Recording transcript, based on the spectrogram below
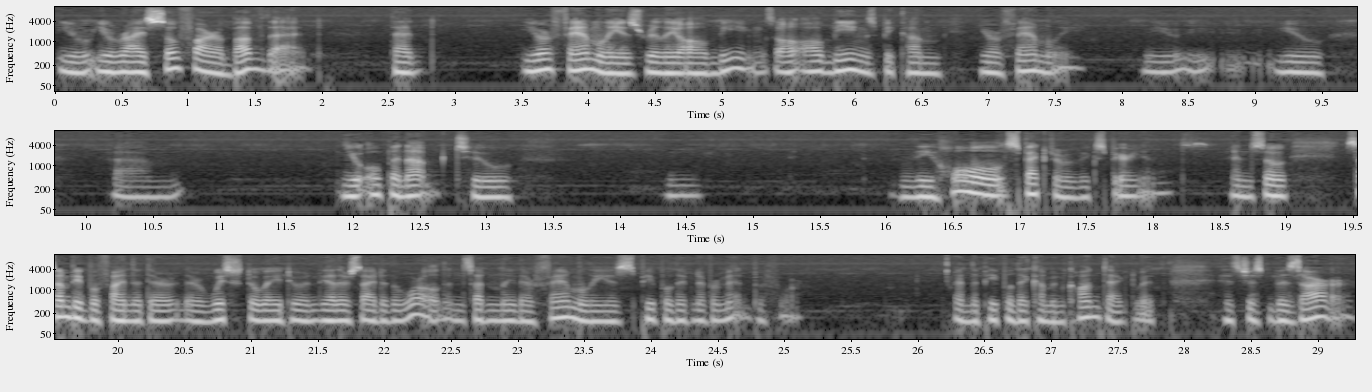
You you rise so far above that that your family is really all beings. All, all beings become your family. You you um, you open up to the whole spectrum of experience, and so some people find that they're they're whisked away to the other side of the world, and suddenly their family is people they've never met before, and the people they come in contact with, it's just bizarre.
